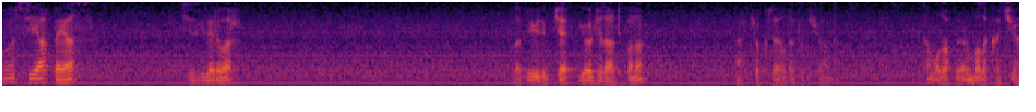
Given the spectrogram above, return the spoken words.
Bunun siyah beyaz çizgileri var. Bu da büyüdükçe göreceğiz artık onu. Heh, çok güzel odakladı şu anda. Tam odaklıyorum balık kaçıyor.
